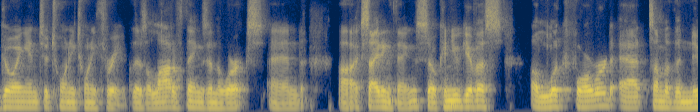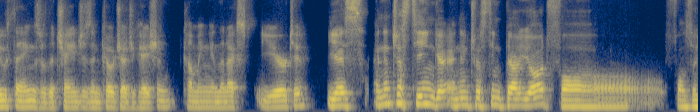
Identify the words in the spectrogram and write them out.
going into 2023? There's a lot of things in the works and uh, exciting things. So, can you give us a look forward at some of the new things or the changes in coach education coming in the next year or two? Yes, an interesting uh, an interesting period for for the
